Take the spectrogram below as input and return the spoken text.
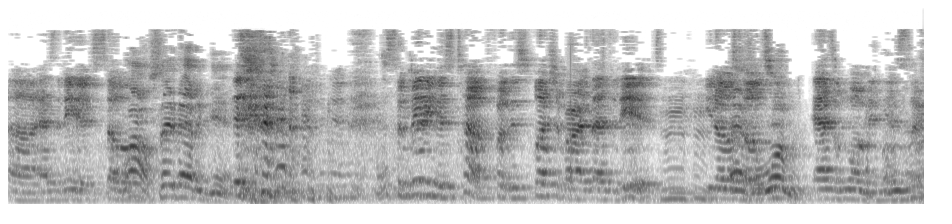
uh, as it is. So Wow, say that again. submitting is tough for this flesh of ours as it is. You know, As so a woman. as a woman, yes, sir.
